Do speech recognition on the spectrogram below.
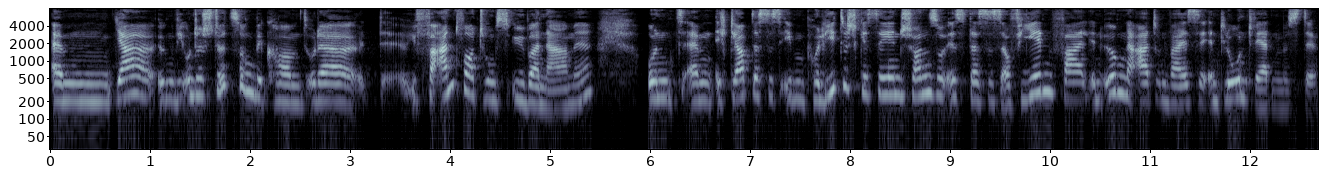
ähm, ja irgendwie Unterstützung bekommt oder äh, Verantwortungsübernahme. Und ähm, ich glaube, dass es eben politisch gesehen schon so ist, dass es auf jeden Fall in irgendeiner Art und Weise entlohnt werden müsste.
